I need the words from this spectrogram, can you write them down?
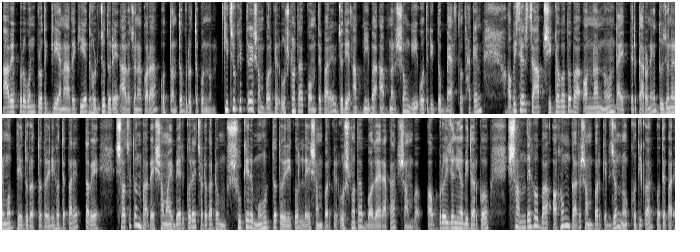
আবেগপ্রবণ প্রতিক্রিয়া না দেখিয়ে ধৈর্য ধরে আলোচনা করা অত্যন্ত গুরুত্বপূর্ণ। কিছু ক্ষেত্রে সম্পর্কের উষ্ণতা কমতে পারে। যদি আপনি বা আপনার সঙ্গী অতিরিক্ত ব্যস্ত থাকেন, অফিসের চাপ শিক্ষাগত বা অন্যান্য দায়িত্বের কারণে দুজনের মধ্যে দূরত্ব তৈরি হতে পারে। তবে সচেতনভাবে সময় বের করে ছোটখাটো সুখের মুহূর্ত তৈরি করলে সম্পর্কের উষ্ণতা বজায় রাখা সম্ভব। অপ্রয়োজনীয় বিতর্ক, সন্দেহ বা অহংকার সম্পর্কের জন্য ক্ষতিকর হতে পারে।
